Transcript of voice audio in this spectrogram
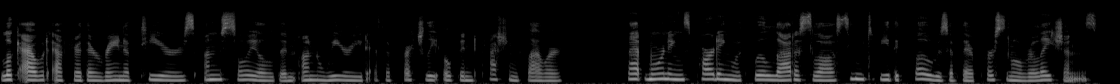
look out after their rain of tears, unsoiled and unwearied as a freshly opened passion flower, that morning's parting with Will Ladislaw seemed to be the close of their personal relations.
